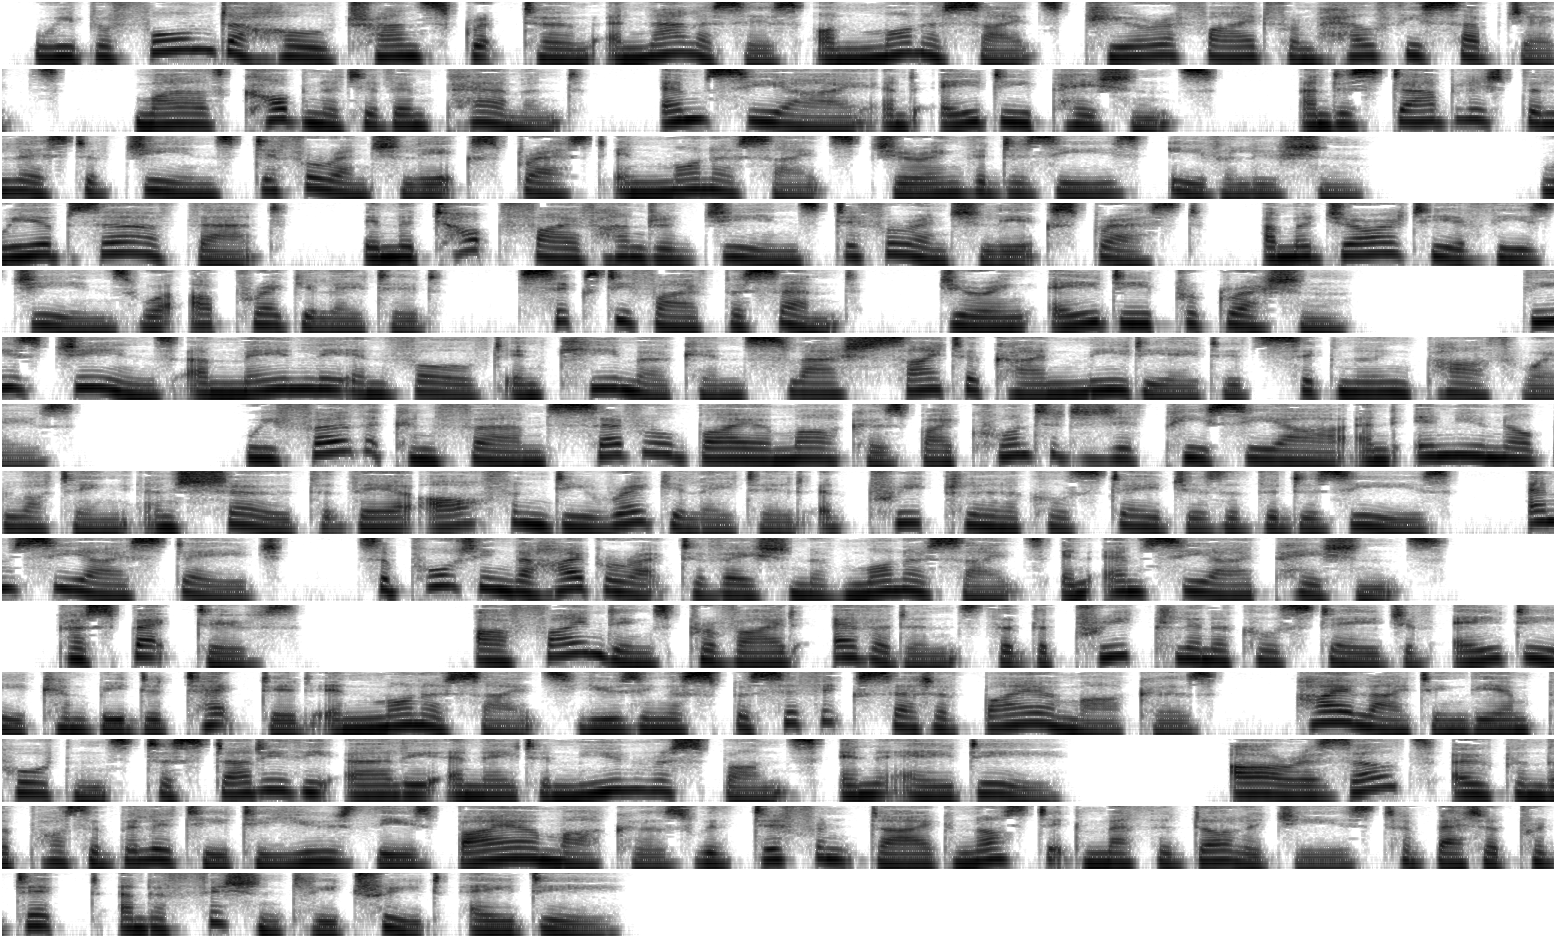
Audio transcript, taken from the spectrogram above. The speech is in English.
we performed a whole transcriptome analysis on monocytes purified from healthy subjects, mild cognitive impairment, MCI, and AD patients, and established the list of genes differentially expressed in monocytes during the disease evolution. We observed that, in the top 500 genes differentially expressed, a majority of these genes were upregulated, 65%, during AD progression. These genes are mainly involved in chemokine cytokine mediated signaling pathways. We further confirmed several biomarkers by quantitative PCR and immunoblotting and showed that they are often deregulated at preclinical stages of the disease, MCI stage, supporting the hyperactivation of monocytes in MCI patients. Perspectives our findings provide evidence that the preclinical stage of AD can be detected in monocytes using a specific set of biomarkers, highlighting the importance to study the early innate immune response in AD. Our results open the possibility to use these biomarkers with different diagnostic methodologies to better predict and efficiently treat AD.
